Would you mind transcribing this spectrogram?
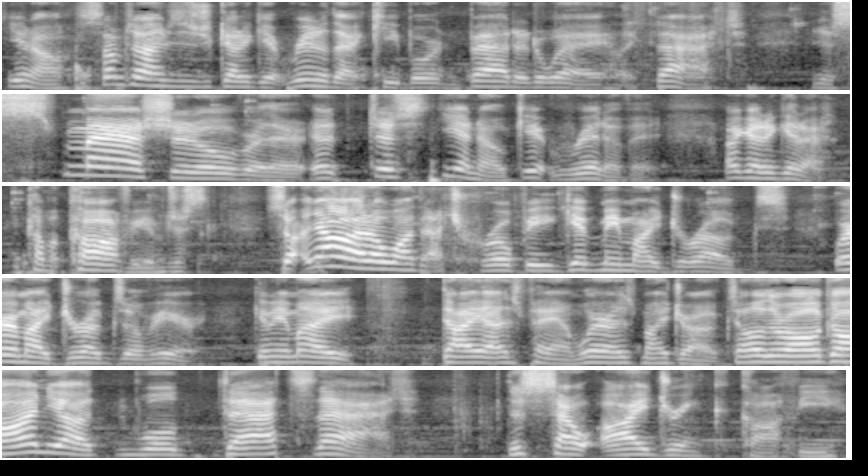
you know, sometimes you just gotta get rid of that keyboard and bat it away, like that. Just smash it over there. It just, you know, get rid of it. I gotta get a cup of coffee. I'm just... So, no, I don't want that trophy. Give me my drugs. Where are my drugs over here? Give me my diazepam. Where is my drugs? Oh, they're all gone? Yeah, well, that's that. This is how I drink coffee.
